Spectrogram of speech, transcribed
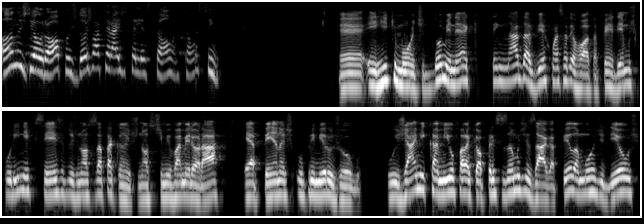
anos de Europa, os dois laterais de seleção, então assim, é, Henrique Monte, Domenech tem nada a ver com essa derrota. Perdemos por ineficiência dos nossos atacantes. Nosso time vai melhorar, é apenas o primeiro jogo. O Jaime Camil fala aqui, ó, precisamos de zaga, pelo amor de Deus.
